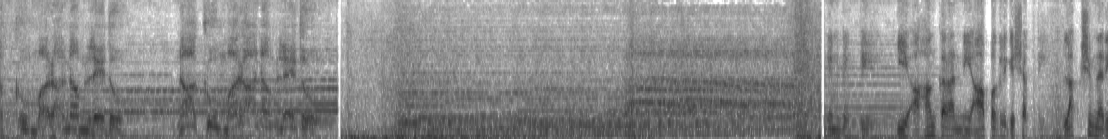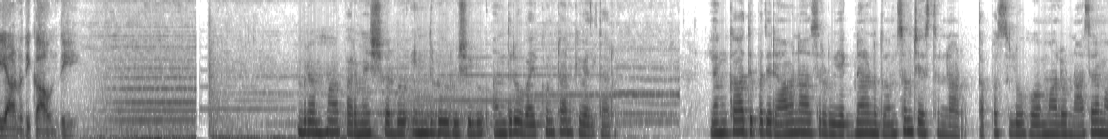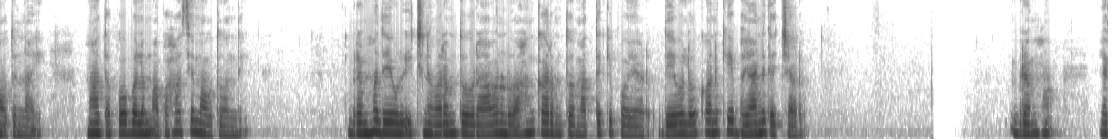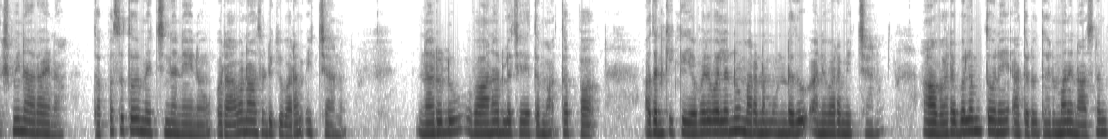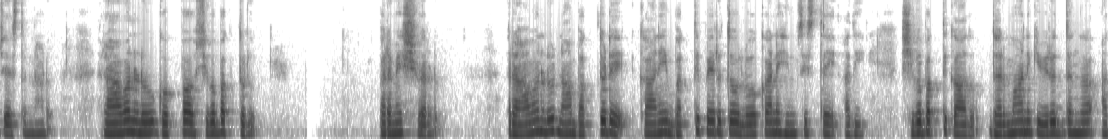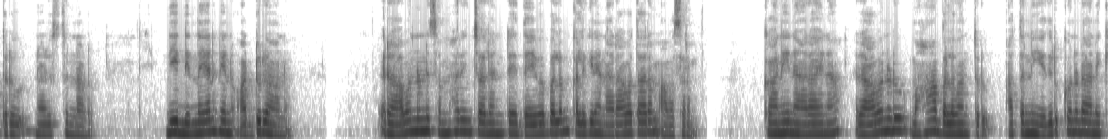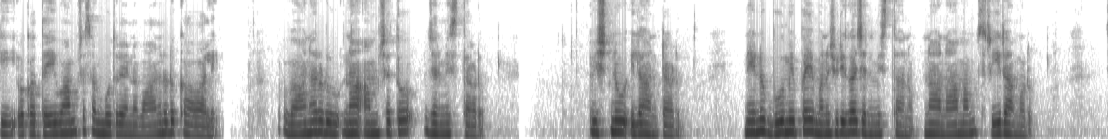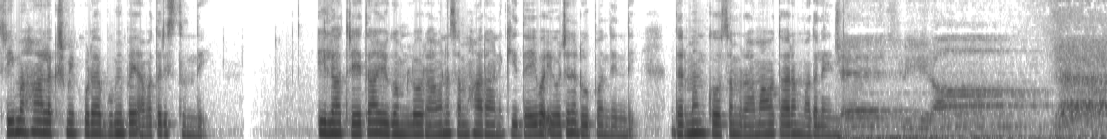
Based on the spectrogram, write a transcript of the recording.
నాకు మరణం లేదు. నాకు మరణం లేదు. వ్యక్తి ఈ అహంకారాన్ని ఆపగలిగే శక్తి లక్ష్మి నరియానుదిగా ఉంది? బ్రహ్మ పరమేశ్వరుడు ఇంద్రుడు ఋషులు అందరూ వైకుంఠానికి వెళ్తారు. లంకాధిపతి రావణాసురుడు యజ్ఞాలను ధ్వంసం చేస్తున్నాడు. తపస్సులు హోమాలు నాశనం అవుతున్నాయి మా తపోబలం అపహాస్యం అవుతోంది బ్రహ్మదేవుడు ఇచ్చిన వరంతో రావణుడు అహంకారంతో మత్తెక్కిపోయాడు. దేవలోకానికే భయాన్ని తెచ్చాడు. బ్రహ్మ లక్ష్మీనారాయణ తపస్సుతో మెచ్చిన నేను రావణాసుడికి వరం ఇచ్చాను. నరులు వానరుల చేత తప్ప అతనికి ఎవరి వలనూ మరణం ఉండదు అని వరం ఇచ్చాను ఆ వరబలంతోనే అతడు ధర్మాన్ని నాశనం చేస్తున్నాడు. రావణుడు గొప్ప శివభక్తుడు పరమేశ్వరుడు. రావణుడు నా భక్తుడే కానీ భక్తి పేరుతో లోకాన్ని హింసిస్తే అది శివభక్తి కాదు ధర్మానికి విరుద్ధంగా అతడు నడుస్తున్నాడు. నీ నిర్ణయానికి నేను అడ్డురాను రావణుని సంహరించాలంటే దైవబలం కలిగిన నరావతారం అవసరం. కానీ నారాయణ రావణుడు మహాబలవంతుడు. అతన్ని ఎదుర్కొనడానికి ఒక దైవాంశ సంభూతుడైన వానరుడు కావాలి. వానరుడు నా అంశతో జన్మిస్తాడు. విష్ణువు ఇలా అంటాడు. నేను భూమిపై మనుషుడిగా జన్మిస్తాను. నా నామం శ్రీరాముడు. శ్రీ మహాలక్ష్మి కూడా భూమిపై అవతరిస్తుంది. ఇలా త్రేతాయుగంలో రావణ సంహారానికి దైవ యోజన రూపొందింది. ధర్మం కోసం రామావతారం మొదలైంది.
